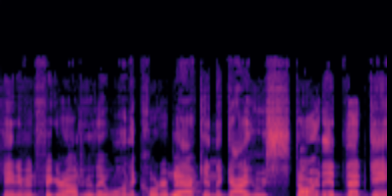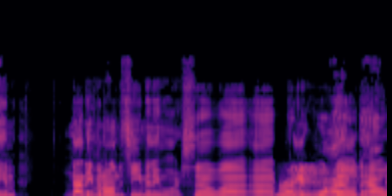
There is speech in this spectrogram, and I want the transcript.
can't even figure out who they want at quarterback, and the guy who started that game, not even on the team anymore. So uh, uh, Right. really wild how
